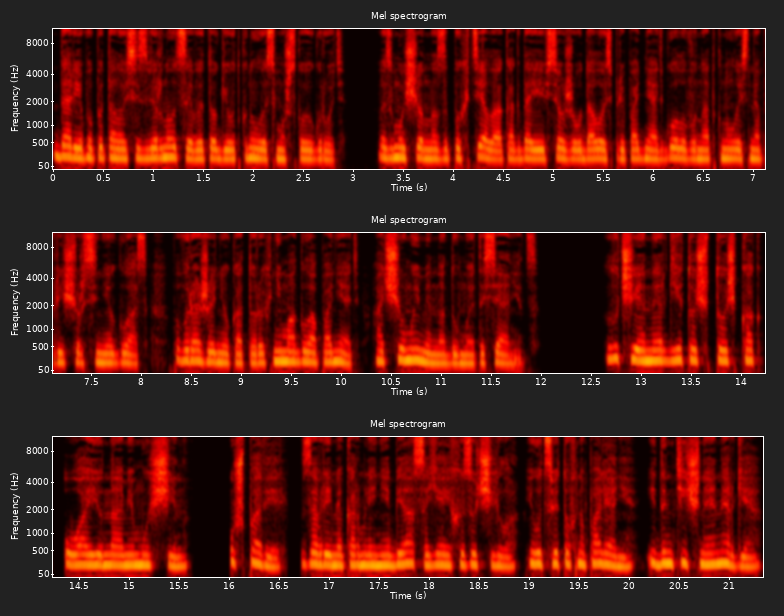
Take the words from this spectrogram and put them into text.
Дарья попыталась извернуться и в итоге уткнулась в мужскую грудь. Возмущенно запыхтела, а когда ей все же удалось приподнять голову, наткнулась на прищур синих глаз, по выражению которых не могла понять, о чем именно думает осянец. Лучи энергии точь-в-точь, -точь, как у аюнами мужчин. Уж поверь, за время кормления Биаса я их изучила, и у цветов на поляне идентичная энергия.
